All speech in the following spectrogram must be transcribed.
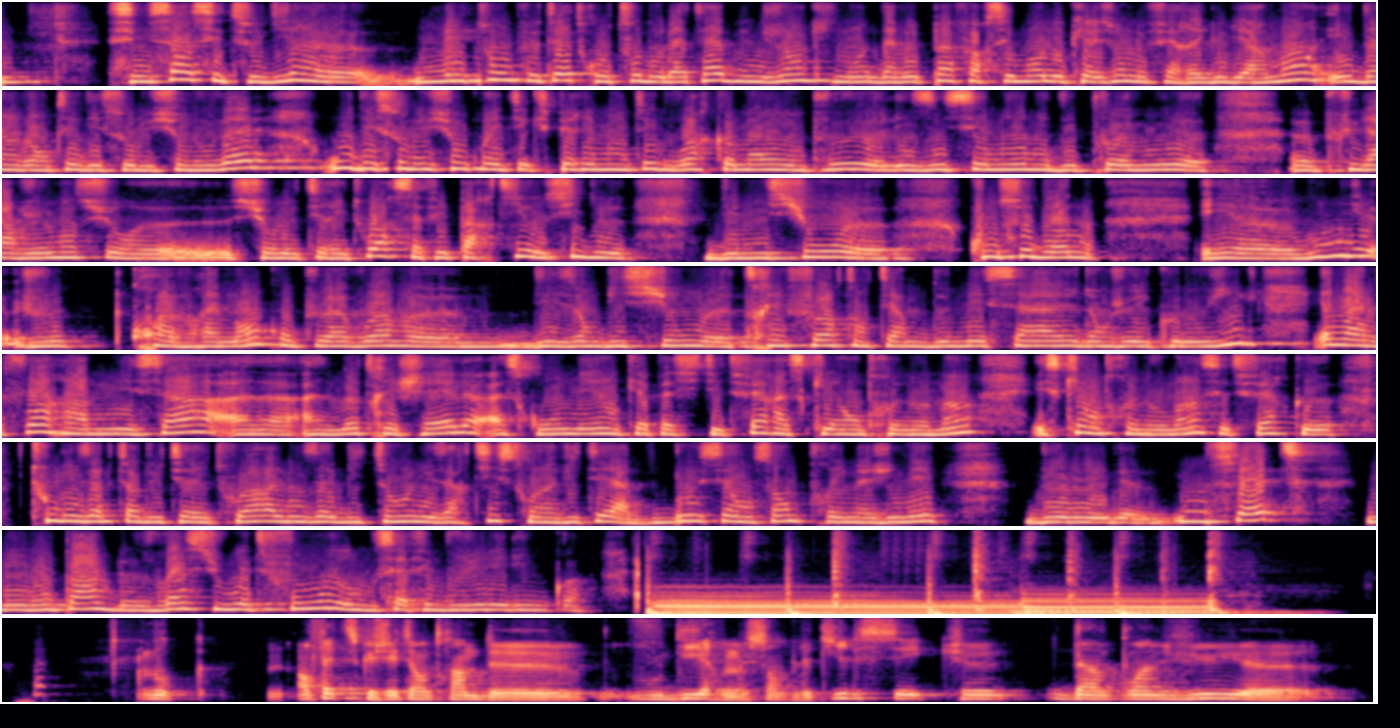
c'est ça, c'est de se dire, euh, mettons peut-être autour de la table les gens qui n'avaient pas forcément l'occasion de le faire régulièrement et d'inventer des solutions nouvelles ou des solutions qui ont été expérimentées, de voir comment on peut les essaimer, les déployer euh, euh, plus largement sur sur le territoire. Ça fait partie aussi de des missions qu'on se donne. Et oui, je crois vraiment qu'on peut avoir des ambitions très fortes en termes de messages, d'enjeux écologiques, et à la fois ramener ça à, à notre échelle, à ce qu'on en capacité de faire à ce qui est entre nos mains. Et ce qui est entre nos mains, c'est de faire que tous les acteurs du territoire, les habitants, les artistes soient invités à bosser ensemble pour imaginer une fête, mais on parle de vrais sujets de fond et où ça fait bouger les lignes. Donc, en fait, ce que j'étais en train de vous dire, me semble-t-il, c'est que d'un point de vue, euh,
